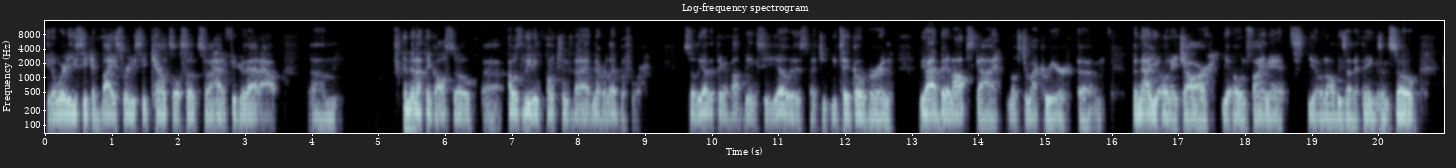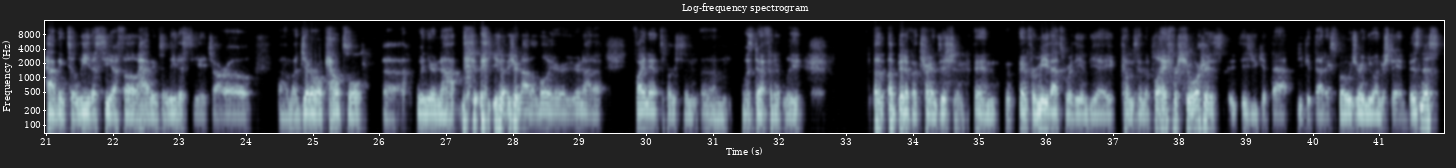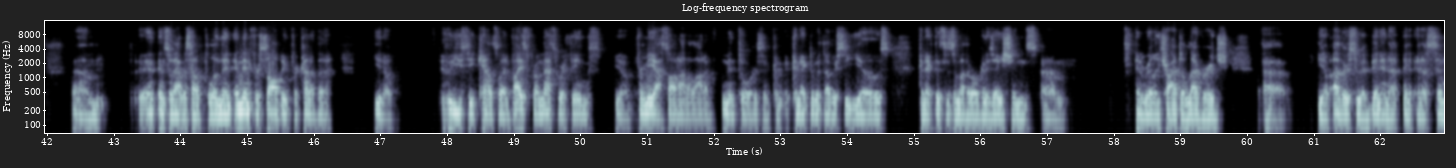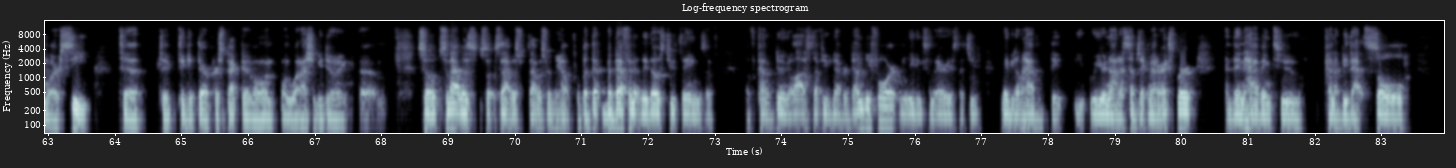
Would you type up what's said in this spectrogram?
you know, where do you seek advice? Where do you seek counsel? So, so I had to figure that out. Um, and then I think also uh, I was leading functions that I had never led before. So the other thing about being CEO is that you, you take over and, you know, I've been an ops guy most of my career. Um, but now you own HR, you own finance, you own all these other things. And so having to lead a CFO, having to lead a CHRO, um, a general counsel, uh, when you're not, you know, you're not a lawyer, you're not a finance person, um, was definitely a, a, bit of a transition and and for me that's where the MBA comes into play for sure is is you get that you get that exposure and you understand business um, and, and, so that was helpful and then and then for solving for kind of the you know who do you seek counsel advice from that's where things you know for me I sought out a lot of mentors and con- connected with other CEOs connected to some other organizations um, and really tried to leverage uh, you know others who had been in a in, in, a similar seat to to to get their perspective on on what I should be doing. Um, so so that was so, so that was that was really helpful. But th- but definitely those two things of of kind of doing a lot of stuff you've never done before and leading some areas that you maybe don't have the you're not a subject matter expert, and then having to kind of be that sole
